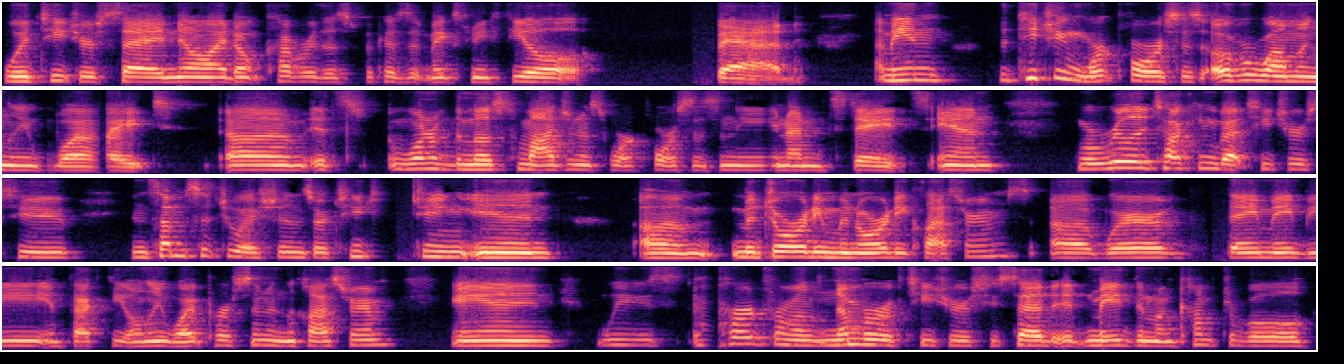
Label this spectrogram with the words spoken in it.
would teachers say, "No, I don't cover this because it makes me feel bad." I mean, the teaching workforce is overwhelmingly white. Um, it's one of the most homogenous workforces in the United States, and we're really talking about teachers who, in some situations, are teaching in um, majority minority classrooms uh, where they may be, in fact, the only white person in the classroom. And we heard from a number of teachers who said it made them uncomfortable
